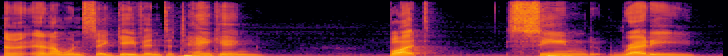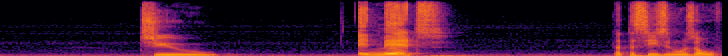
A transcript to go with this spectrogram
And, and I wouldn't say gave in to tanking, but seemed ready to admit that the season was over,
